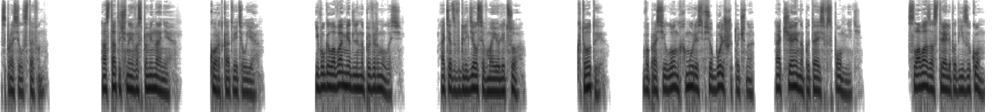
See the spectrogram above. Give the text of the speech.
спросил Стефан. «Остаточные воспоминания», — коротко ответил я. Его голова медленно повернулась. Отец вгляделся в мое лицо. «Кто ты?» — вопросил он, хмурясь все больше точно, отчаянно пытаясь вспомнить. Слова застряли под языком,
